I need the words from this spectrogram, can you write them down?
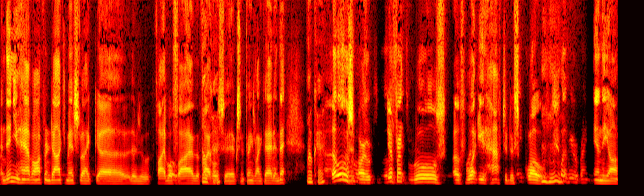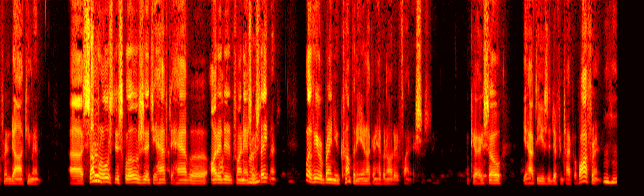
And then you have offering documents like uh, there's a 505, the 506, and things like that. And that, Okay. those are different rules of what you have to disclose Mhm. in the offering document. Uh, some True. rules disclose that you have to have a audited financial Right. statement. Well, if you're a brand new company, you're not going to have an audited financial statement. Okay, so you have to use a different type of offering hmm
